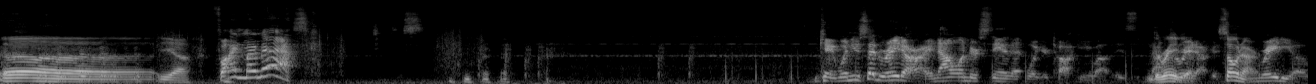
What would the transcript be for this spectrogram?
Uh, yeah. Find my mask. Jesus. okay, when you said radar, I now understand that what you're talking about is The radio. radar. It's Sonar. radio,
